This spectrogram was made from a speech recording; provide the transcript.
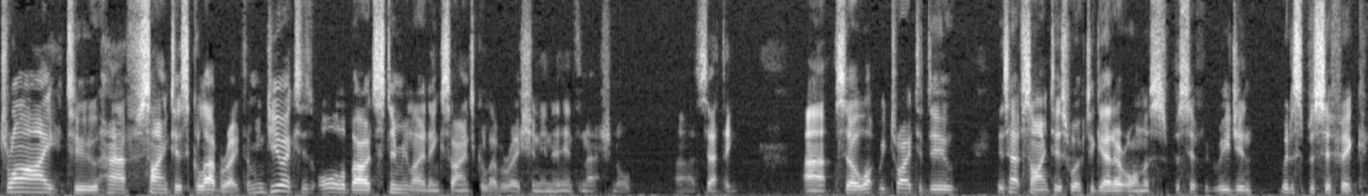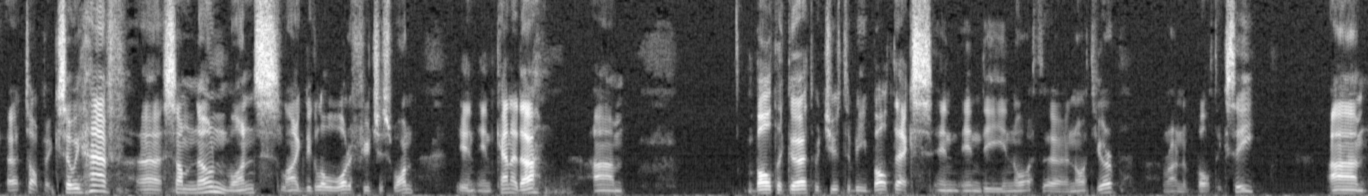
try to have scientists collaborate. I mean, GEWEX is all about stimulating science collaboration in an international uh, setting. Uh, so what we try to do is have scientists work together on a specific region with a specific uh, topic. So we have uh, some known ones, like the Global Water Futures one in, in Canada, um, Baltic Earth, which used to be Baltex in, in the North, uh, North Europe, around the Baltic Sea. Um,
